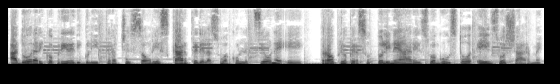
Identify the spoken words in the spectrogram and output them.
Adora ricoprire di glitter accessori e scarpe della sua collezione e, proprio per sottolineare il suo gusto e il suo charme,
